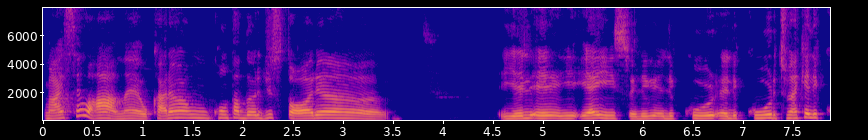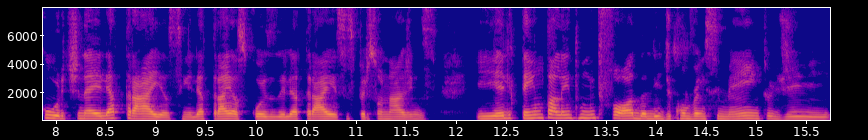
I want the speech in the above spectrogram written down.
Mas sei lá, né? O cara é um contador de história E ele e, e é isso, ele, ele, cur, ele curte, não é que ele curte, né? Ele atrai, assim, ele atrai as coisas, ele atrai esses personagens. E ele tem um talento muito foda ali de convencimento, de.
